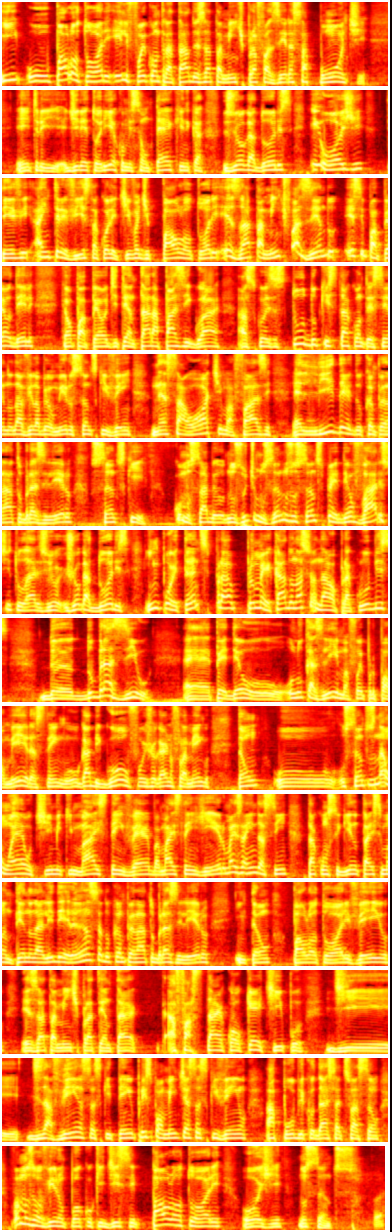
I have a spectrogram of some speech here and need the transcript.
E o Paulo Autori, ele foi contratado exatamente para fazer essa ponte entre diretoria, comissão técnica, jogadores e hoje teve a entrevista coletiva de Paulo Autori exatamente fazendo esse papel dele, que é o papel de tentar apaziguar as coisas, tudo que está acontecendo na Vila Belmiro, Santos que vem nessa ótima fase, é líder do Campeonato Brasileiro, Santos que como sabe, nos últimos anos o Santos perdeu vários titulares, jogadores importantes para o mercado nacional, para clubes do, do Brasil. É, perdeu o, o, Lucas Lima, foi pro Palmeiras, tem o Gabigol, foi jogar no Flamengo. Então, o, o Santos não é o time que mais tem verba, mais tem dinheiro, mas ainda assim tá conseguindo, tá se mantendo na liderança do Campeonato Brasileiro. Então, Paulo Autuori veio exatamente para tentar afastar qualquer tipo de desavenças que tenho, principalmente essas que venham a público dar satisfação. Vamos ouvir um pouco o que disse Paulo Autuori hoje no Santos. A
